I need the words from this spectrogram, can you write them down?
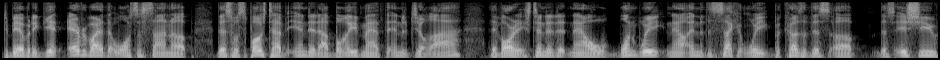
to be able to get everybody that wants to sign up. This was supposed to have ended, I believe, Matt, at the end of July. They've already extended it now one week, now into the second week because of this uh, this issue,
